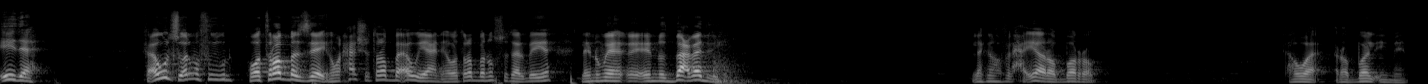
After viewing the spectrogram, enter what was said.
إيه ده؟ فأول سؤال المفروض يقول هو اتربى إزاي؟ هو ما لحقش اتربى قوي يعني هو اتربى نص تربية لأنه ما إنه اتباع بدري لكن هو في الحقيقة رباه الرب هو رباه الإيمان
